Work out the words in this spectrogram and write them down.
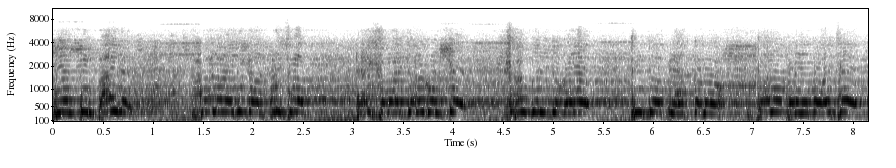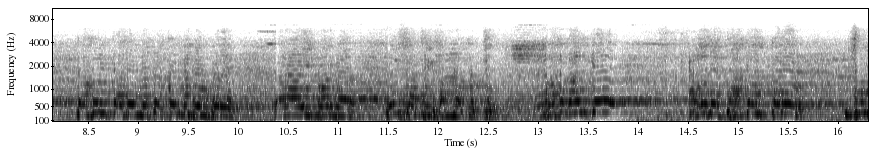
বিএনপির বাইরে গণ অধিকার পরিষদ, এই সময় জনগণকে সংগঠিত করে তৃতীয় বৃহত্তম দলে পরিণত হয়েছে, তখনই তাদের নেতা কর্মীদের উপরে তারা এই বর্বর পৈশাচিক হামলা করছে। গতকালকে আমাদের ঢাকা উত্তরের যুব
